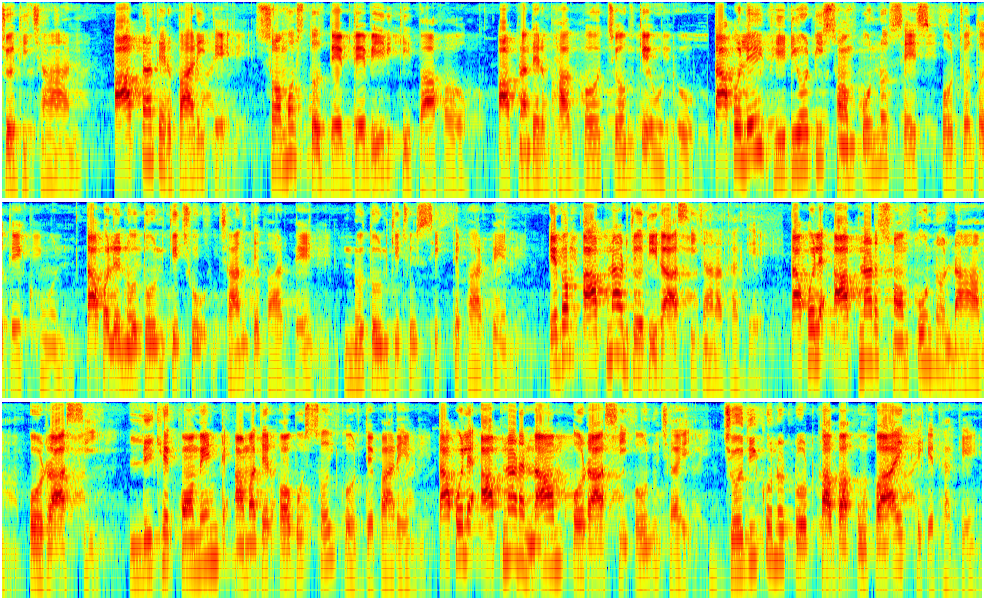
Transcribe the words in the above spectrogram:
যদি চান, আপনাদের বাড়িতে সমস্ত দেবদেবীর কৃপা হোক আপনাদের ভাগ্য চমকে উঠুক। তাহলে ভিডিওটি সম্পূর্ণ শেষ পর্যন্ত দেখুন। তাহলে নতুন কিছু জানতে পারবেন, নতুন কিছু শিখতে পারবেন। এবং আপনার যদি রাশি জানা থাকে, তাহলে আপনার সম্পূর্ণ নাম ও রাশি লিখে কমেন্ট আমাদের অবশ্যই করতে পারেন। তাহলে আপনার নাম ও রাশি অনুযায়ী যদি কোনো টোটকা বা উপায় থেকে থাকে,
